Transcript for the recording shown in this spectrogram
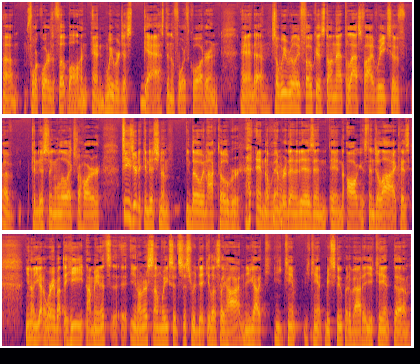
um, four quarters of football, and, and we were just gassed in the fourth quarter, and and uh, so we really focused on that the last five weeks of of conditioning them a little extra harder. It's easier to condition them though in October and November than it is in in August and July because you know you got to worry about the heat. I mean, it's you know there's some weeks it's just ridiculously hot and you got to you can't you can't be stupid about it. You can't. Um,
